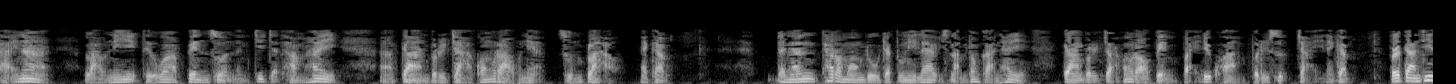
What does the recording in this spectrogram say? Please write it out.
ขายหน้า เหล่านี้ถือว่าเป็นส่วนหนึ่งที่จะทำให้การบริจาคของเราเนี่ยสูญเปล่านะครับ ดังนั้นถ้าเรามองดูจากตรงนี้แล้วอิสลามต้องการให้ การบริจาคของเราเป็นไปด้วยความบริสุทธิ์ใจนะครับ ประการที่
